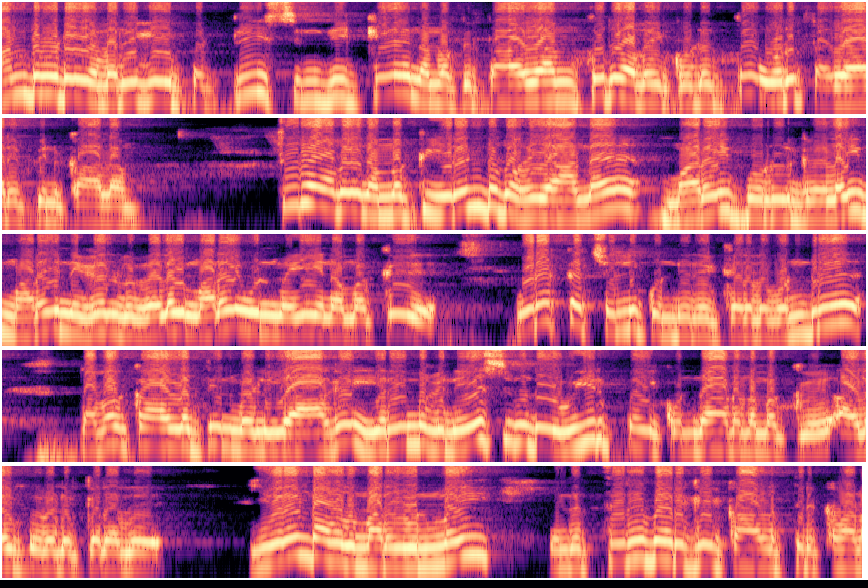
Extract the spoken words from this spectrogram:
ஆண்டோடைய வருகை பற்றி சிந்திக்க நமக்கு தாயாம் திரு அவை கொடுத்த ஒரு தயாரிப்பின் காலம். திரு அவை நமக்கு இரண்டு வகையான மறை பொருள்களை மறை நிகழ்வுகளை மறை உண்மையை நமக்கு உறக்கச் சொல்லிக் கொண்டிருக்கிறது. ஒன்று தவக்காலத்தின் வழியாக இறைமகன் இயேசுவினுடைய உயிர்ப்பை கொண்டாட நமக்கு அழைப்பு விடுக்கிறது. இரண்டாவது மறை உண்மை இந்த திருவருகை காலத்திற்கான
